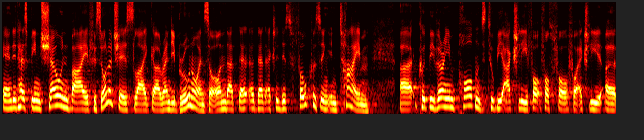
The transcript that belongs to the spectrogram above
And it has been shown by physiologists like uh, Randy Bruno and so on that, that, that actually this focusing in time uh, could be very important to be actually for, for, for, for actually uh,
